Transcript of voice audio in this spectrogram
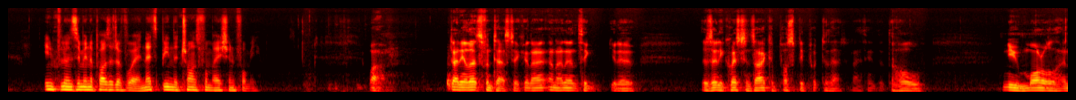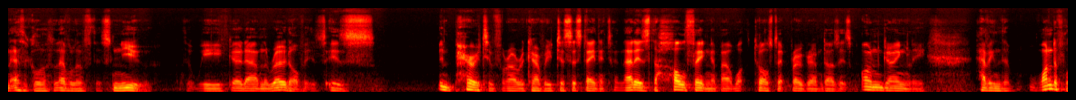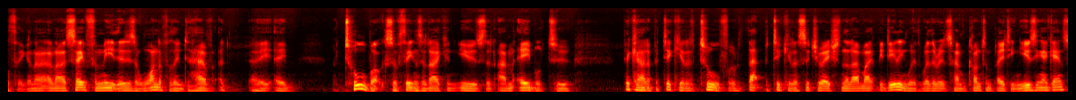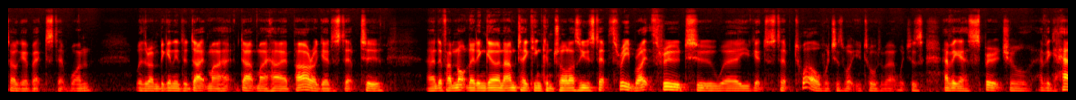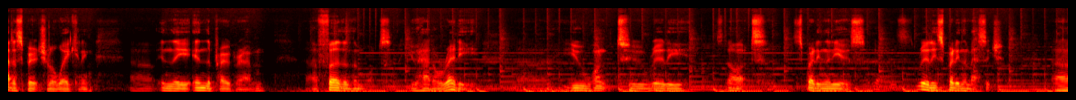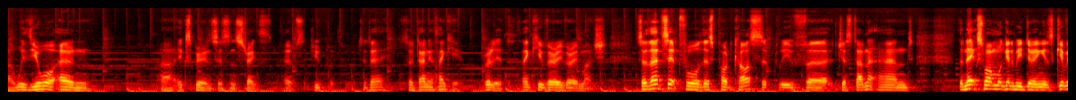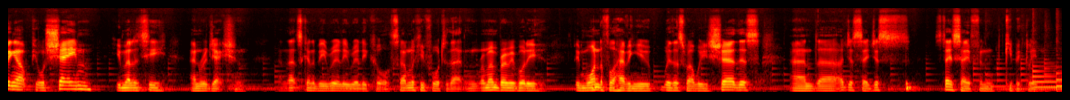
influence them in a positive way. And that's been the transformation for me. Wow. Daniel, that's fantastic. And I, and I don't think, you know, there's any questions I could possibly put to that. I think that the whole new moral and ethical level of this new that we go down the road of is is imperative for our recovery to sustain it. And that is the whole thing about what the 12 step program does. It's ongoingly having the wonderful thing, and I, and I say for me, that is a wonderful thing to have a, a, a, a toolbox of things that I can use that I'm able to pick out a particular tool for that particular situation that I might be dealing with, whether it's I'm contemplating using again, so I'll go back to step one, whether I'm beginning to doubt my, doubt my higher power, I'll go to step two. And if I'm not letting go and I'm taking control, I'll use step three, right through to where you get to step 12, which is what you talked about, which is having a spiritual, having had a spiritual awakening uh, in, the, in the program, uh, further than what you had already. Uh, you want to really start spreading the news, uh, really spreading the message uh, with your own uh, experiences and strengths and hopes that you put forward today. So, Daniel, thank you. Brilliant. Thank you very, very much. So, that's it for this podcast that we've uh, just done. And the next one we're going to be doing is giving up your shame, humility, and rejection. And that's going to be really, really cool. So, I'm looking forward to that. And remember, everybody, it's been wonderful having you with us while we share this. And uh, I just say, just stay safe and keep it clean.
